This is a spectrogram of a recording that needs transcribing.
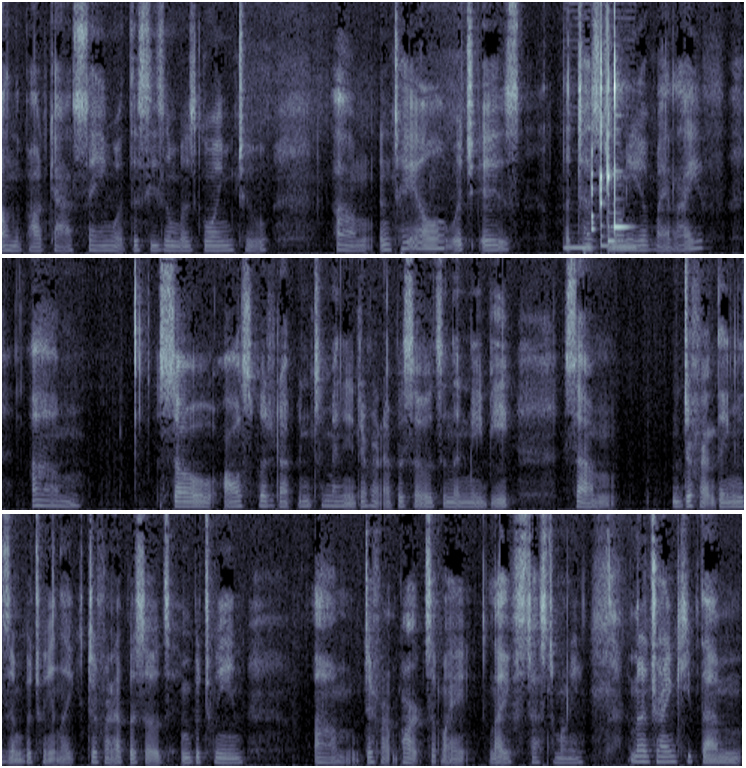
on the podcast saying what the season was going to um, entail, which is the testimony of my life. Um, so I'll split it up into many different episodes and then maybe some different things in between, like different episodes in between um, different parts of my life's testimony. I'm going to try and keep them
